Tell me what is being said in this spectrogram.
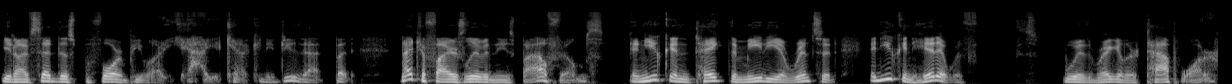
you know, I've said this before, and people are yeah, you can't. Can you do that? But nitrifiers live in these biofilms, and you can take the media, rinse it, and you can hit it with with regular tap water.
